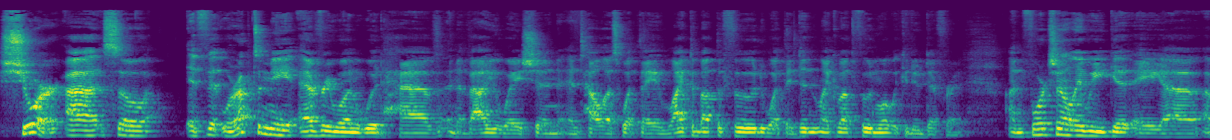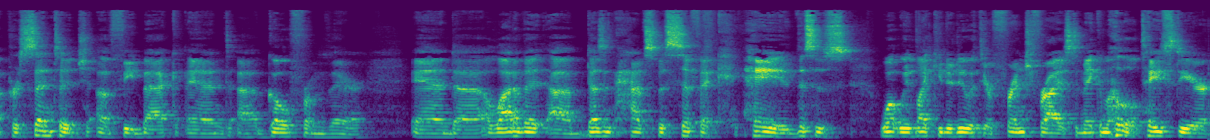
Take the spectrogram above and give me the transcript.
Sure. Uh, so if it were up to me, everyone would have an evaluation and tell us what they liked about the food, what they didn't like about the food, and what we could do different. Unfortunately, we get a, uh, a percentage of feedback and uh, go from there. And uh, a lot of it uh, doesn't have specific, hey, this is what we'd like you to do with your french fries to make them a little tastier.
